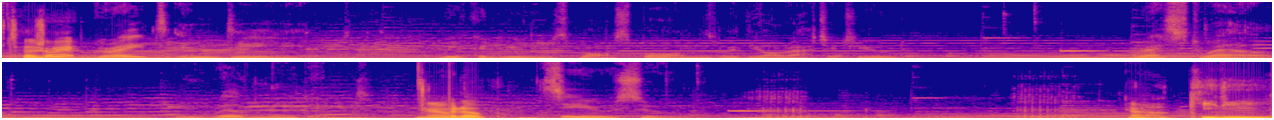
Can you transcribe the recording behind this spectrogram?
Sounds great. Great indeed. We could use more spawns with your attitude. Rest well. You will need it. No, nope. See you soon. Oh, kitty.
